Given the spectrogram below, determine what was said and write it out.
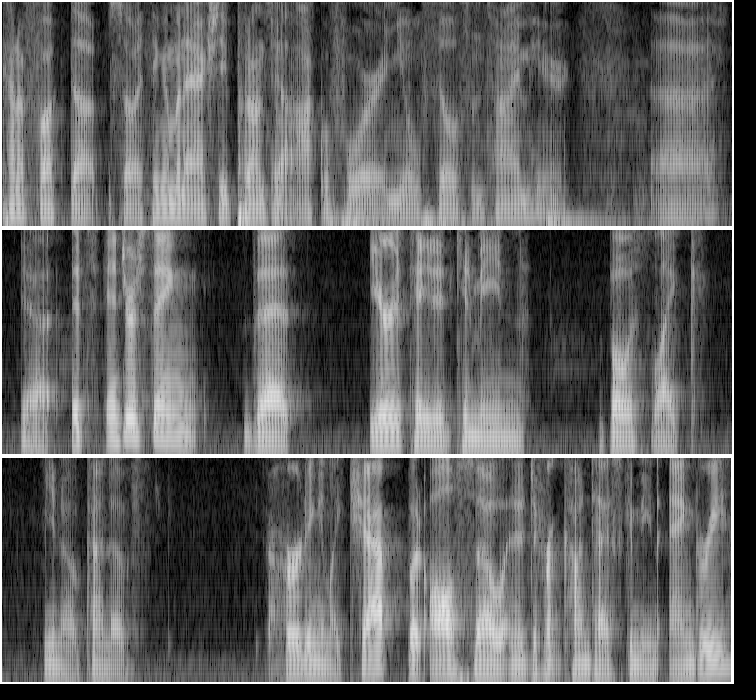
kind of fucked up. So I think I'm gonna actually put on some Yeah. Aquaphor, and you'll fill some time here. Uh, Yeah, it's interesting that irritated can mean both like, you know, kind of hurting and like chap, but also in a different context can mean angry.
